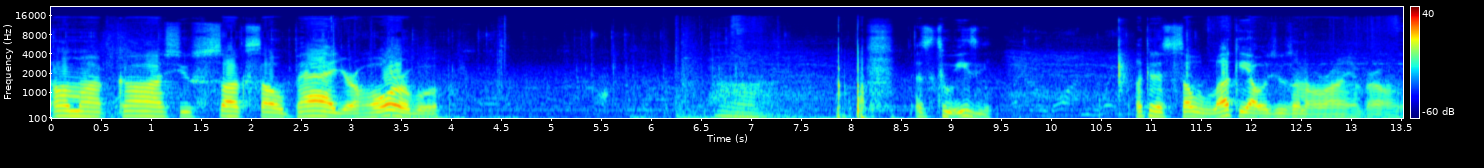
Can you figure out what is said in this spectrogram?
Oh my gosh, you suck so bad. You're horrible. It's too easy. Look at this, so lucky I was using Orion, bro.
